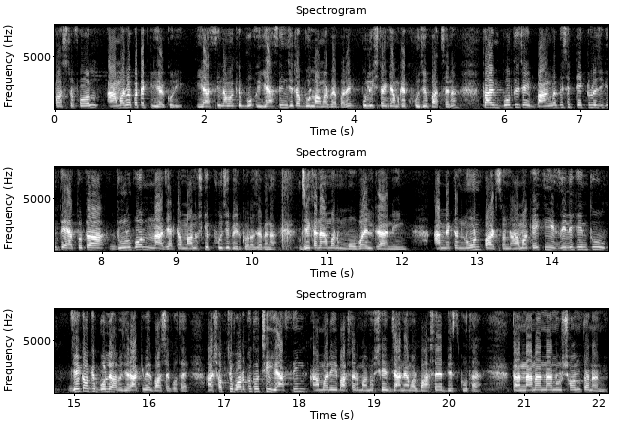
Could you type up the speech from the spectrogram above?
ফার্স্ট অফ অল আমার ব্যাপারটা ক্লিয়ার করি। ইয়াসিন আমাকে ইয়াসিন যেটা বলল আমার ব্যাপারে, পুলিশ নাকি আমাকে খুঁজে পাচ্ছে না। তো আমি বলতে চাই, বাংলাদেশের টেকনোলজি কিন্তু এতটা দুর্বল না যে একটা মানুষকে খুঁজে বের করা যাবে না। যেখানে আমার মোবাইল রানিং আমি একটা নোন পার্সন আমাকে ইজিলি কিন্তু যে কাউকে বলে হবে যে, রাকিবের বাসা কোথায়? আর সবচেয়ে বড় কথা হচ্ছে, ইয়াসিন আমার এই বাসার মানুষের জানে আমার বাসার অ্যাড্রেস কোথায়। তার নানা নানুর সন্তান আমি।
